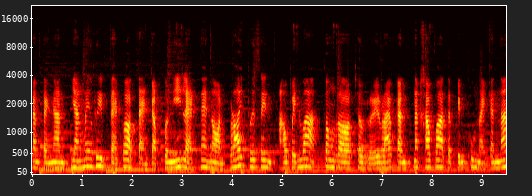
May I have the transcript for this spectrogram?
การแต่งงานยังไม่รีบแต่ก็แต่งกับคนนี้แหละแน่นอนร้อยเปอร์เซ็นต์เอาเป็นว่าต้องรอเฉลยแล้วกันนะครับว่าจะเป็นคู่ไหนกันนะ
